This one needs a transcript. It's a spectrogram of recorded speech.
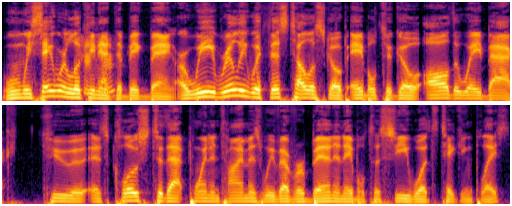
When we say we're looking Mm-hmm. at the Big Bang, are we really with this telescope able to go all the way back to as close to that point in time as we've ever been, and able to see what's taking place?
